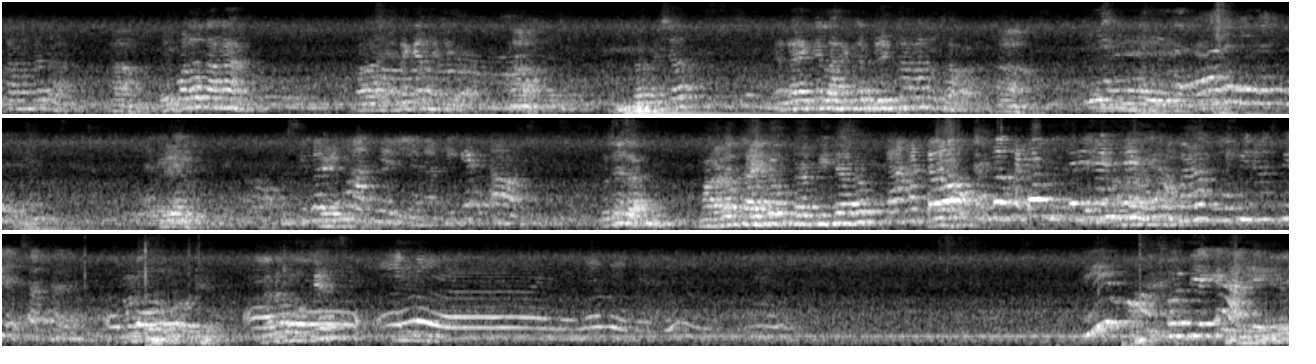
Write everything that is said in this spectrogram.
দোকানতে ধৰা দোকানতে ধৰা হা এইফালে টানা অ এনেকে থাকিব হা তাৰপিছত এনেকে লাহেকে দুইটামান উঠাবা হা उसके बाद तुम हाथ में ले लेना ठीक है বুঝিলা মাৰা টাইটো পিঠা তো हटो तुम लोग हटो मुझसे नहीं ऐसे हमारा वो वीडियोस भी अच्छा था मैडम ओके छोड़ दिया क्या हाथ देख लो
